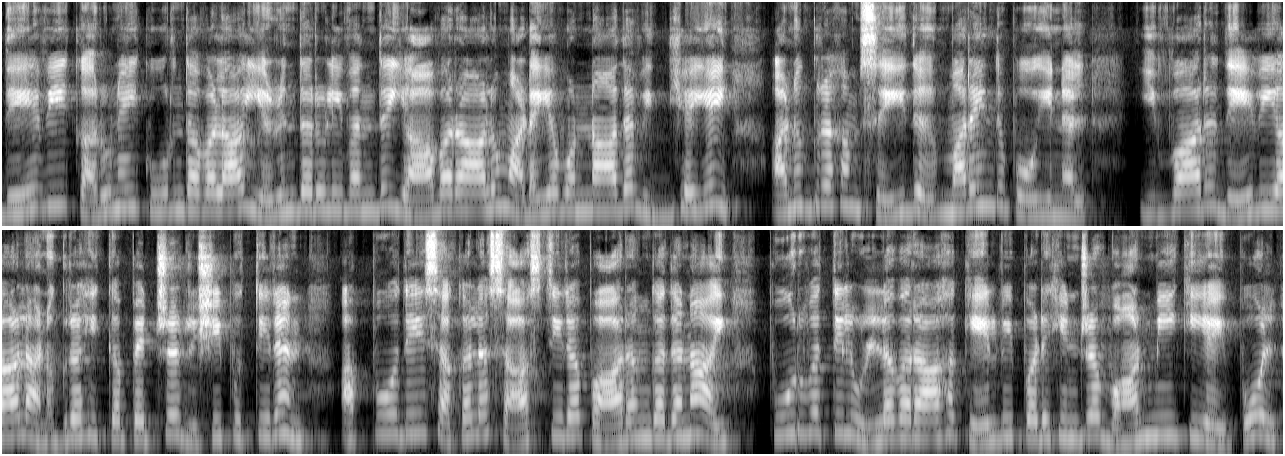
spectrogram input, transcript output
தேவி கருணை கூர்ந்தவளாய் எழுந்தருளி வந்து யாவராலும் அடைய ஒண்ணாத வித்யையை அனுகிரகம் செய்து மறைந்து போயினள். இவ்வாறு தேவியால் அனுகிரகிக்க பெற்ற ரிஷிபுத்திரன் அப்போதே சகல சாஸ்திர பாரங்கதனாய் பூர்வத்தில் உள்ளவராக கேள்விப்படுகின்ற வான்மீகியைப் போல்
